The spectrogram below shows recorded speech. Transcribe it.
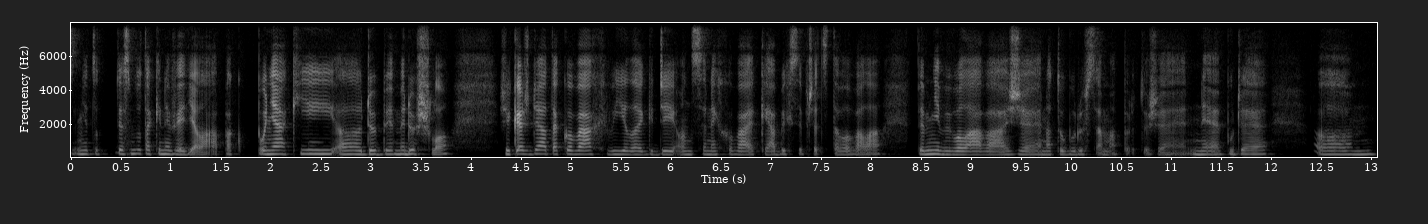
mě to, já jsem to taky nevěděla. A pak po nějaký uh, době mi došlo, že každá taková chvíle, kdy on se nechová, jak já bych si představovala, ve mně vyvolává, že na to budu sama, protože nebude um,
